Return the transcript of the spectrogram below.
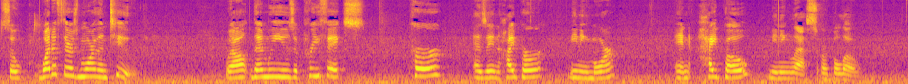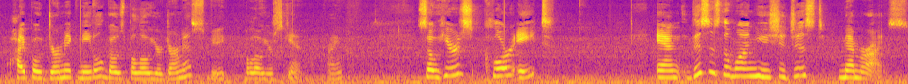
So, what if there's more than two? Well, then we use a prefix per, as in hyper, meaning more, and hypo, meaning less or below. A hypodermic needle goes below your dermis, be below your skin, right? So here's chlorate, and this is the one you should just memorize.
